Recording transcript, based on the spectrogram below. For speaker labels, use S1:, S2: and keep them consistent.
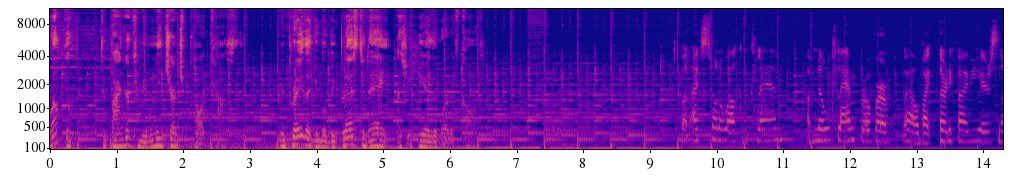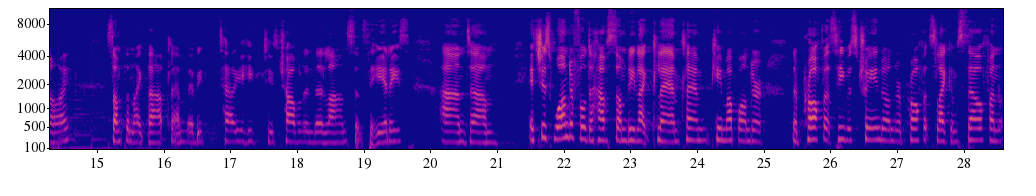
S1: Welcome to Bangor Community Church Podcast. We pray that you will be blessed today as you hear the Word of God.
S2: But I just want to welcome Clem. I've known Clem for over, well, about 35 years now, something like that. Clem maybe tell you he, he's traveled in the land since the 80s. And um, it's just wonderful to have somebody like Clem. Clem came up under the prophets. He was trained under prophets like himself. And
